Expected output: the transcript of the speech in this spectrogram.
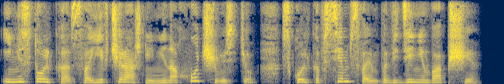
И не столько своей вчерашней ненаходчивостью, сколько всем своим поведением вообще.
